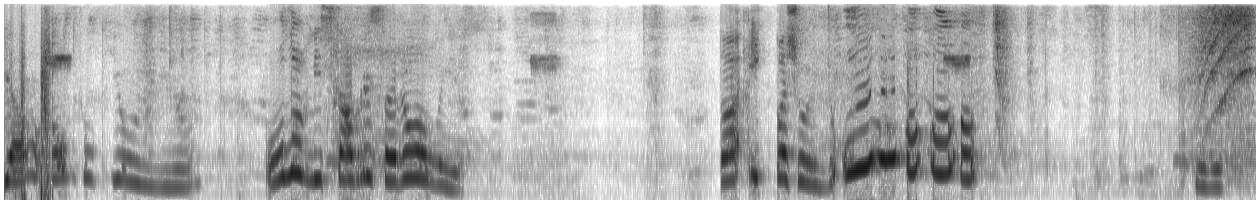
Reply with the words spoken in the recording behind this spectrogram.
Ya çok iyi oynuyor. Oğlum biz Sabri Sarıoğlu'yuz. Daha ilk baş oyuncu. Oo, oo, oo. Evet.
